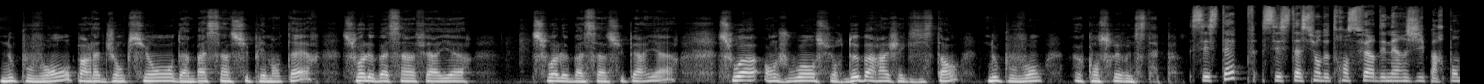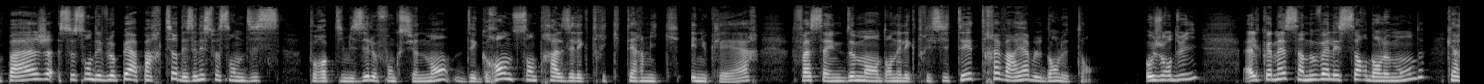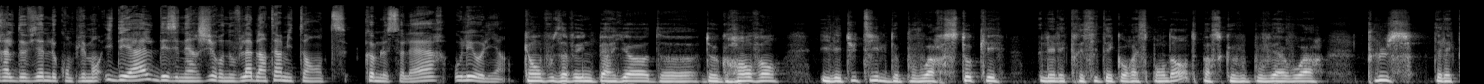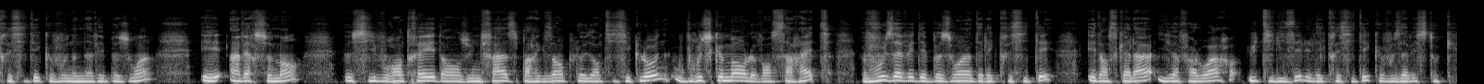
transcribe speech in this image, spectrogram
nous pouvons, par l'adjonction d'un bassin supplémentaire, soit le bassin inférieur, soit le bassin supérieur, soit en jouant sur deux barrages existants, nous pouvons euh, construire une steppe. Ces steppes, ces stations de transfert d'énergie par pompage, se sont développées à partir des années 70 pour optimiser le fonctionnement des grandes centrales électriques thermiques et nucléaires face à une demande en électricité très variable dans le temps. Aujourd'hui, elles connaissent un nouvel essor dans le monde car elles deviennent le complément idéal des énergies renouvelables intermittentes, comme le solaire ou l'éolien. Quand vous avez une période euh, de grand vent, il est utile de pouvoir stocker l'électricité correspondante parce que vous pouvez avoir plus d'électricité que vous n'en avez besoin. Et inversement, euh, si vous rentrez dans une phase, par exemple, d'anticyclone, où brusquement le vent s'arrête, vous avez des besoins d'électricité, et dans ce cas-là, il va falloir utiliser l'électricité que vous avez stockée.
